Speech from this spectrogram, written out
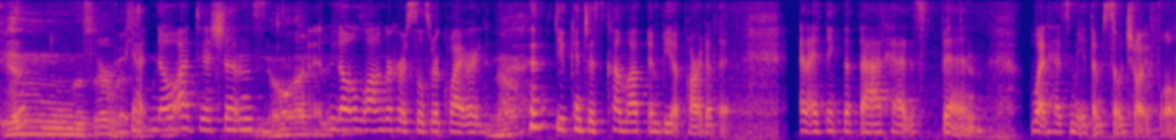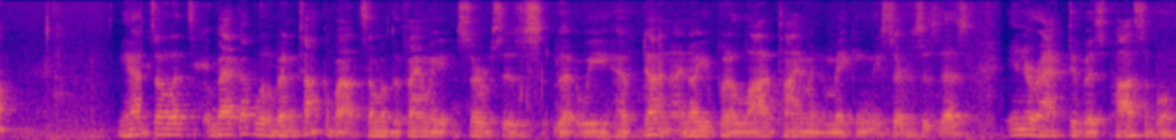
in the service. Yeah, no auditions, No auditions. no long rehearsals required. No. you can just come up and be a part of it. And I think that that has been what has made them so joyful. Yeah, so let's back up a little bit and talk about some of the family services that we have done. I know you put a lot of time into making these services as interactive as possible.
